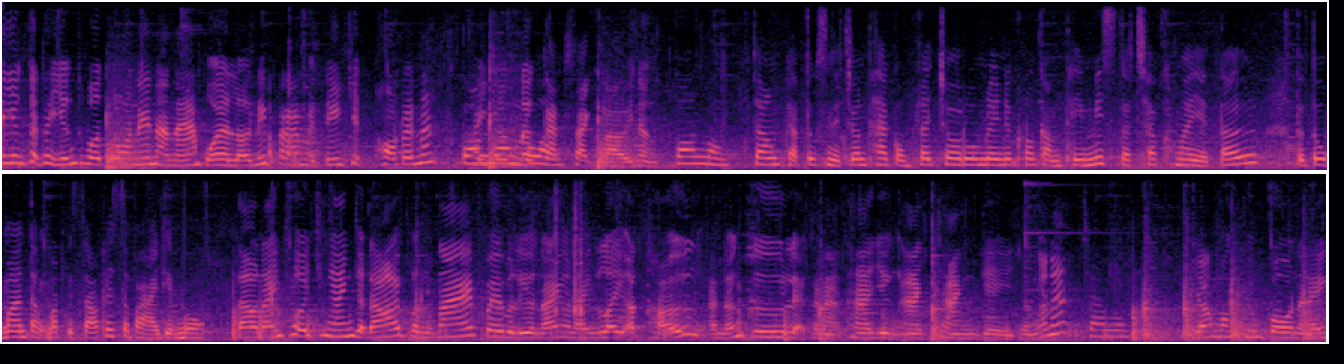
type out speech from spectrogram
តែយើងគិតថាយើងធ្វើតនេះណាណាព្រោះឥឡូវនេះ5នាទីជិតផុតហើយណាហើយយើងនៅកាត់សាច់ឡើយហ្នឹងបងបងចង់ប្រាប់ទស្សនិកជនថាកុំភ្លេចចូលរួមលេងនៅក្នុងកម្មវិធី Mr Chef ខ្មែរទៅទទួលបានទាំងបទពិសោធន៍ឲ្យសប្បាយទៀតបងតើអូនឯងធ្វើឆ្ងាញ់ក៏ដោយប៉ុន្តែពេលវេលាអូនឯងអូនឯងលៃអត់ត្រូវអាហ្នឹងគឺលក្ខណៈថាយើងអាចចាញ់គេអញ្ចឹងណាចាបងអញ្ចឹងមកជូនពរអូនឯង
